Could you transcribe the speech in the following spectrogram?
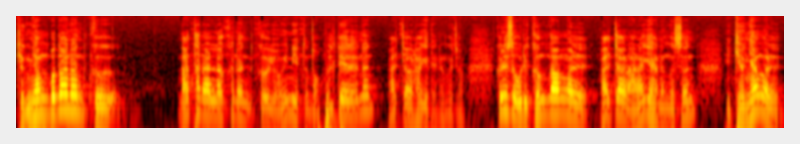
경량보다는 그 나타나려고 하는 그 요인이 더 높을 때는 발작을 하게 되는 거죠. 그래서 우리 건강을 발작을 안 하게 하는 것은 이 경향을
